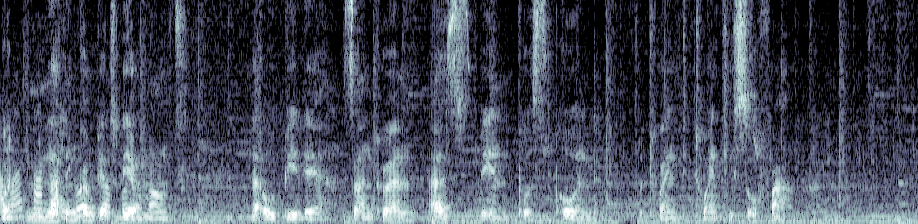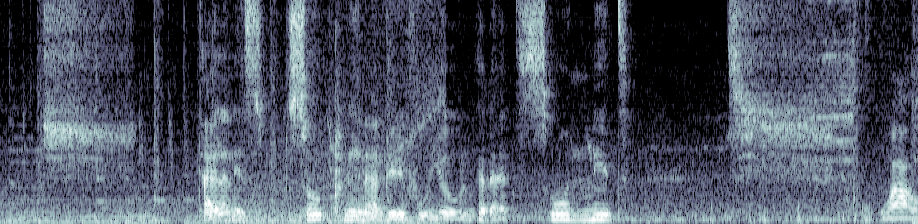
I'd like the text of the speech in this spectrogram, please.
but nothing compared to the amount that would be there. Songkran has been postponed for 2020 so far. Thailand is so clean and beautiful, yo. Look at that. So neat. Wow.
